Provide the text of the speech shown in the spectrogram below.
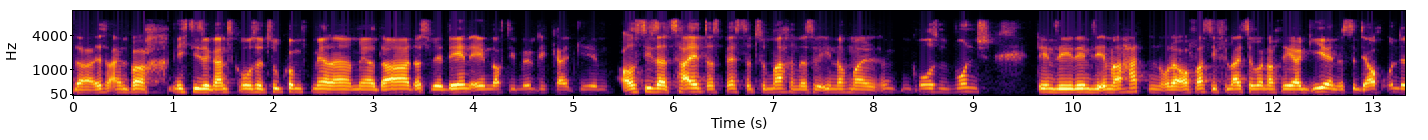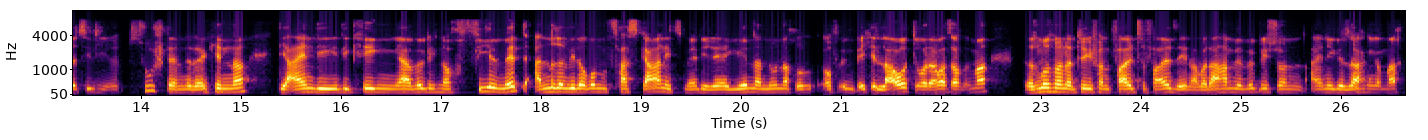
da ist einfach nicht diese ganz große Zukunft mehr, mehr da, dass wir denen eben noch die Möglichkeit geben, aus dieser Zeit das Beste zu machen, dass wir ihnen nochmal irgendeinen großen Wunsch, den sie, den sie immer hatten oder auf was sie vielleicht sogar noch reagieren. Es sind ja auch unterschiedliche Zustände der Kinder. Die einen, die, die kriegen ja wirklich noch viel mit, andere wiederum fast gar nichts mehr. Die reagieren dann nur noch auf irgendwelche Laute oder was auch immer. Das muss man natürlich von Fall zu Fall sehen. Aber da haben wir wirklich schon einige Sachen gemacht,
